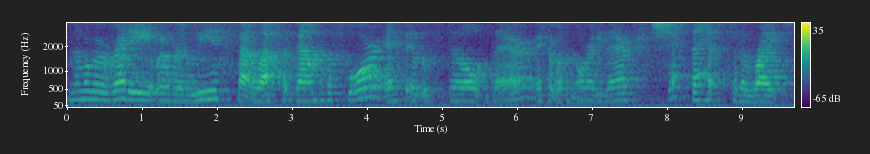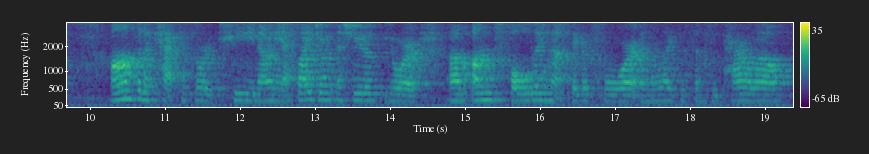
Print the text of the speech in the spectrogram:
And then when we're ready, we'll release that left foot down to the floor if it was still there. If it wasn't already there, shift the hips to the right. Arms in a cactus or a T. Now, any SI joint issues, you're um, unfolding that figure four and the legs are simply parallel.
